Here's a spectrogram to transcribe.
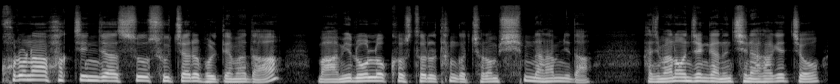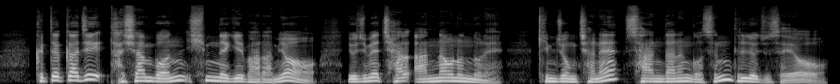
코로나 확진자 수 숫자를 볼 때마다 마음이 롤러코스터를 탄 것처럼 심란합니다. 하지만 언젠가는 지나가겠죠. 그때까지 다시 한번 힘내길 바라며 요즘에 잘 안 나오는 노래 김종찬의 산다는 것은 들려주세요.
